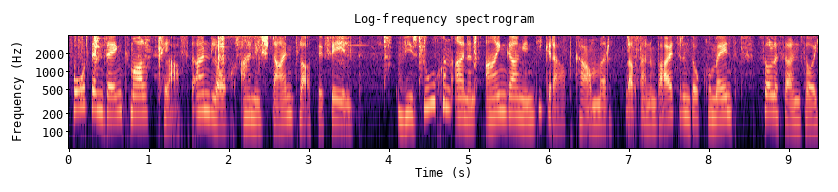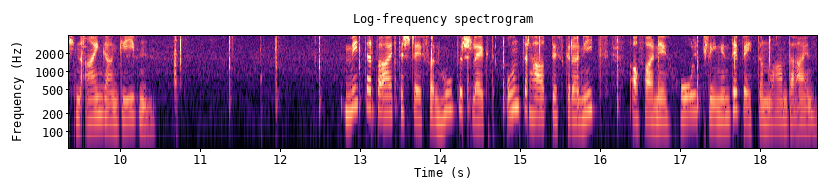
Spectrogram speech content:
Vor dem Denkmal klafft ein Loch, eine Steinplatte fehlt. Wir suchen einen Eingang in die Grabkammer. Laut einem weiteren Dokument soll es einen solchen Eingang geben. Mitarbeiter Stefan Huber schlägt unterhalb des Granits auf eine hohlklingende Betonwand ein.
